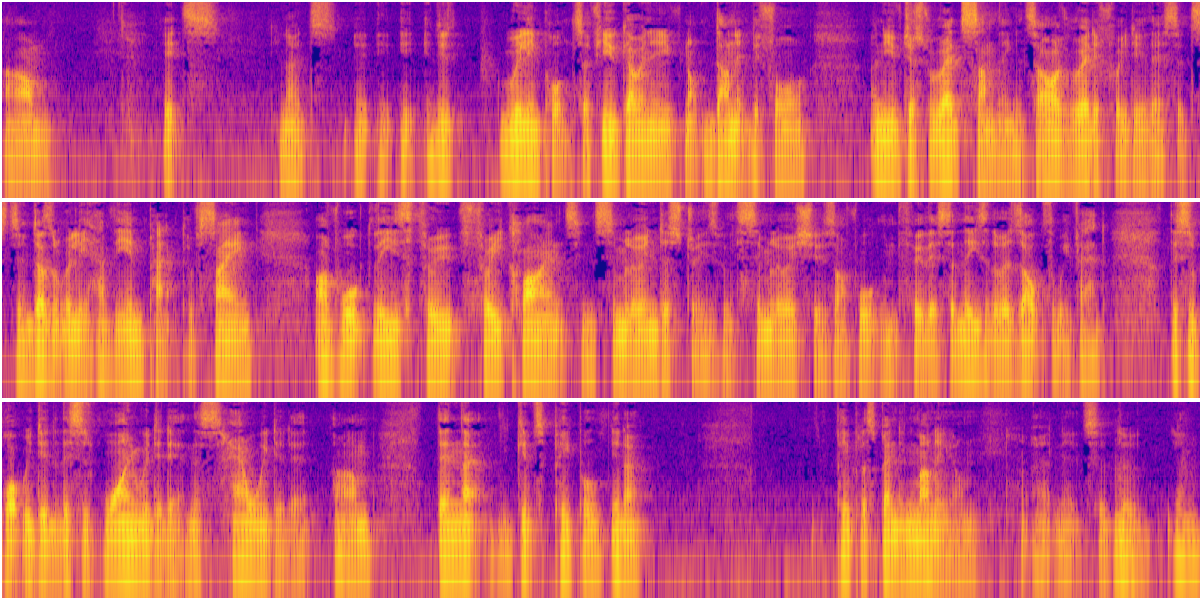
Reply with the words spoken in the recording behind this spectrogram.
Um, it's you know it's it, it, it is really important. So if you go in and you've not done it before, and you've just read something and so I've read if we do this, it doesn't really have the impact of saying I've walked these through three clients in similar industries with similar issues. I've walked them through this, and these are the results that we've had. This is what we did. This is why we did it, and this is how we did it. Um, then that gives people, you know, people are spending money on and it's a, you know,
